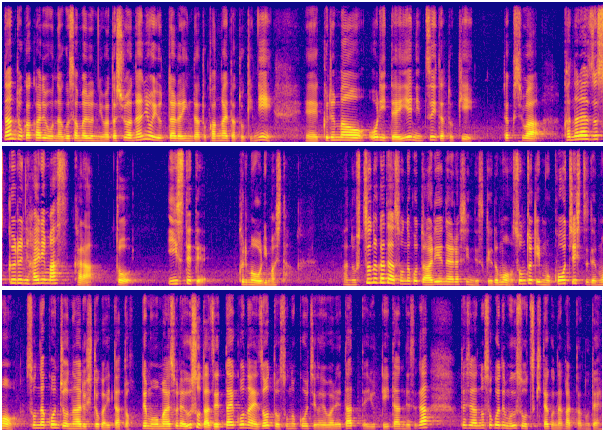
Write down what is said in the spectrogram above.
なんとか彼を慰めるに私は何を言ったらいいんだと考えた時に、えー車を降りて家に着いた時私は「必ずスクールに入りますから」と言い捨てて車を降りました。あの普通の方はそんなことありえないらしいんですけどもその時もコーチ室でもそんな根性のある人がいたと。でもお前それは嘘だ絶対来ないぞとそのコーチが言われたって言っていたんですが私はあのそこでも嘘をつきたくなかったので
